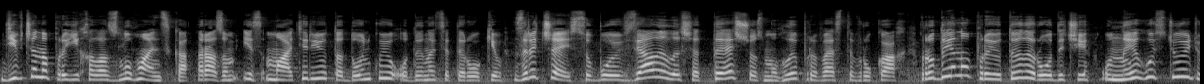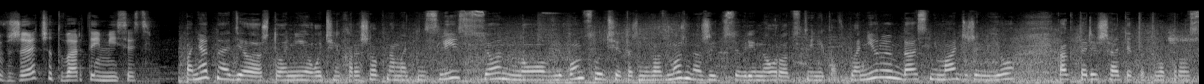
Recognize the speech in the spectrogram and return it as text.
Дівчина приїхала з Луганська разом із матір'ю та донькою 11 років. З речей з собою взяли лише те, що змогли привезти в руках. Родину приютили родичі. У них гостюють вже четвертий місяць. Понятное дело, что они очень хорошо к нам отнеслись, все, но в любом случае это же невозможно жить все время у родственников. Планируем, да, снимать жилье, как-то решать этот вопрос.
